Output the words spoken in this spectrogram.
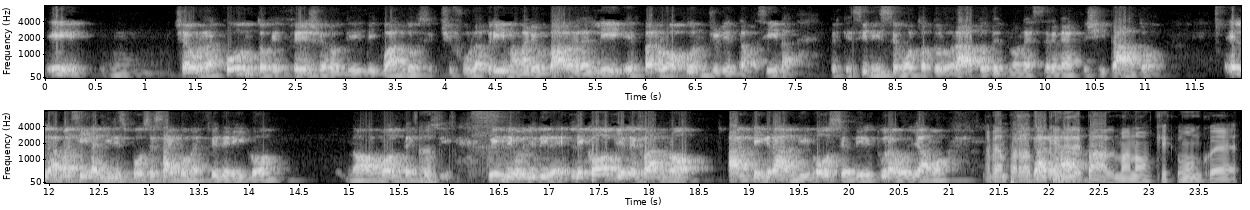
E mh, c'è un racconto che fecero di, di quando ci fu la prima, Mario Bava era lì e parlò con Giulietta Masina perché si disse molto addolorato del non essere neanche citato. E la Masina gli rispose, sai com'è Federico? No, a volte è certo. così. Quindi voglio dire, le copie le fanno anche i grandi, o se addirittura vogliamo... Abbiamo parlato anche una... di De Palma, no? Che comunque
